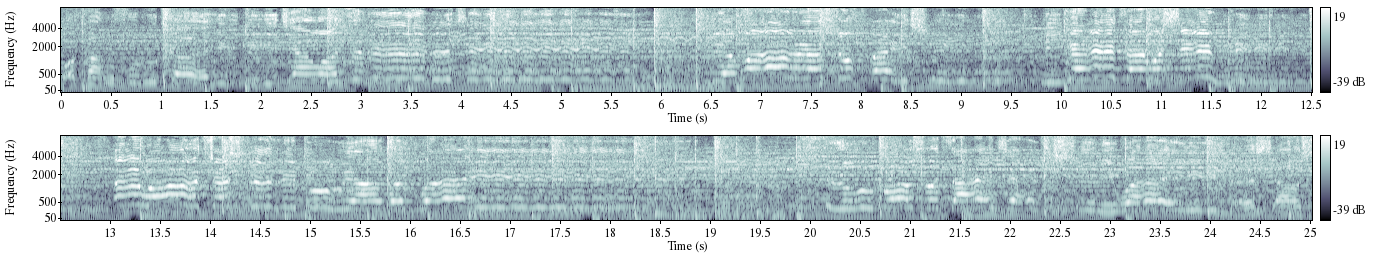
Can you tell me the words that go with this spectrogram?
我仿佛可以遇见我自己。愿望远处飞去，你约在我心里，而我却是你不要的回忆。如果说再见是你唯一的消息。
